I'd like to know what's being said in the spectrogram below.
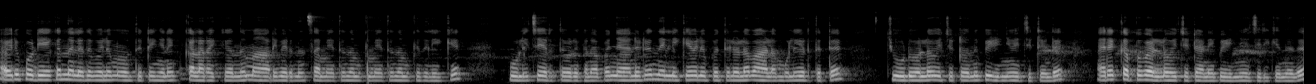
ആ ഒരു പൊടിയൊക്കെ നല്ലതുപോലെ മൂത്തിട്ട് ഇങ്ങനെ കളറൊക്കെ ഒന്ന് മാറി വരുന്ന സമയത്ത് നമുക്ക് സമയത്ത് നമുക്കിതിലേക്ക് പുളി ചേർത്ത് കൊടുക്കണം. അപ്പം ഞാനൊരു നെല്ലിക്ക വലുപ്പത്തിലുള്ള വാളംപുളി എടുത്തിട്ട് ചൂടുവെള്ളം ഒഴിച്ചിട്ടൊന്ന് പിഴിഞ്ഞ് വെച്ചിട്ടുണ്ട്. അര കപ്പ് വെള്ളം ഒഴിച്ചിട്ടാണ് പിഴിഞ്ഞ് വെച്ചിരിക്കുന്നത്.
